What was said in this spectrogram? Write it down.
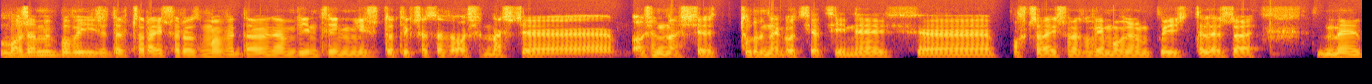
możemy powiedzieć, że te wczorajsze rozmowy dały nam więcej niż dotychczasowe 18, 18 tur negocjacyjnych? E, po wczorajszej rozmowie możemy powiedzieć tyle, że my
